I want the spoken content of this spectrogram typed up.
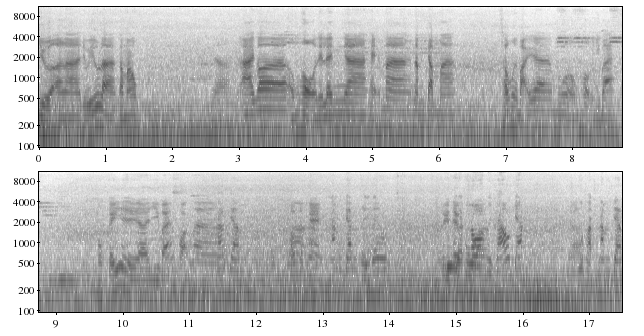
Dừa là chủ yếu là cà mau. Ai có ủng hộ thì lên à, hẻm à, 567 à, mua ủng hộ dì ba? Một ký thì à, dì bán khoảng là sáu trăm. 600 ngàn. năm trăm tùy theo. Tùy theo cua. to thì sáu trăm. Dạ. cua thạch năm trăm.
